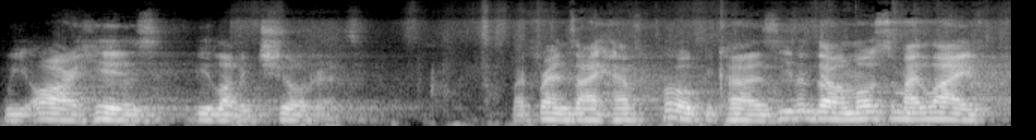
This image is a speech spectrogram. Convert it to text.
we are His beloved children. My friends, I have hope because even though most of my life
